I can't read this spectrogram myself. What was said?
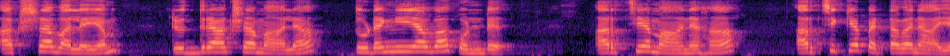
അക്ഷവലയം രുദ്രാക്ഷമാല തുടങ്ങിയവ കൊണ്ട് അർച്ചമാനഹ അർച്ചിക്കപ്പെട്ടവനായ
